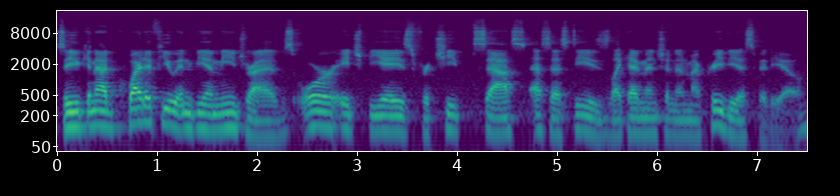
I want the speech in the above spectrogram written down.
So you can add quite a few NVMe drives or HBAs for cheap SAS SSDs like I mentioned in my previous video.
